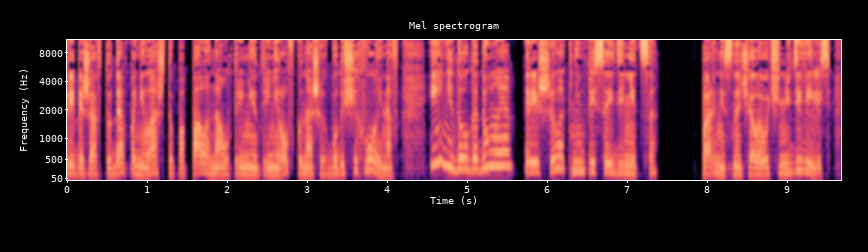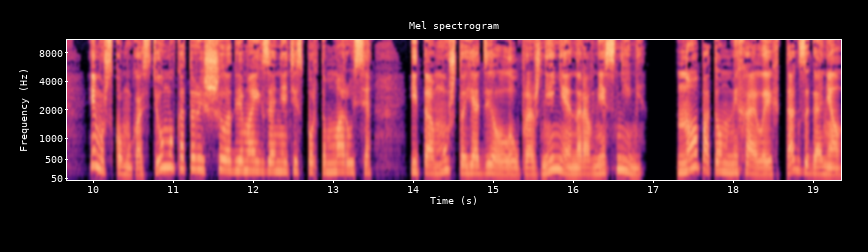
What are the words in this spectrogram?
Прибежав туда, поняла, что попала на утреннюю тренировку наших будущих воинов и, недолго думая, решила к ним присоединиться. Парни сначала очень удивились и мужскому костюму, который сшила для моих занятий спортом Маруся, и тому, что я делала упражнения наравне с ними. Но потом Михайло их так загонял,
